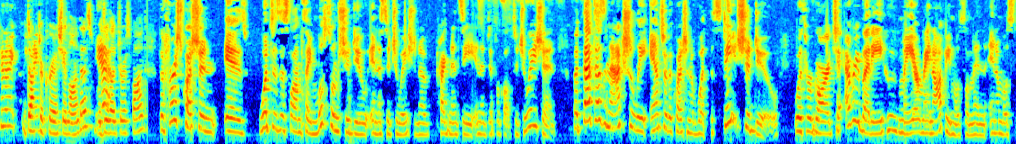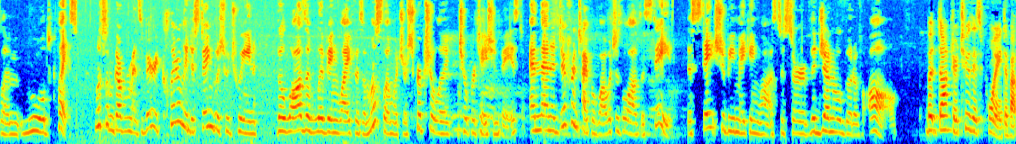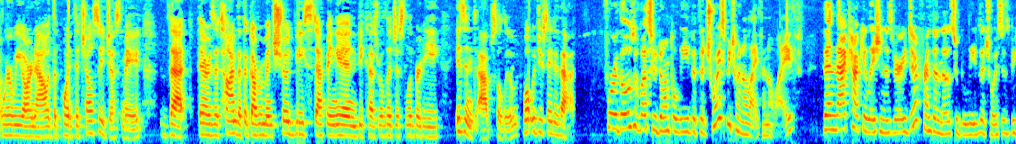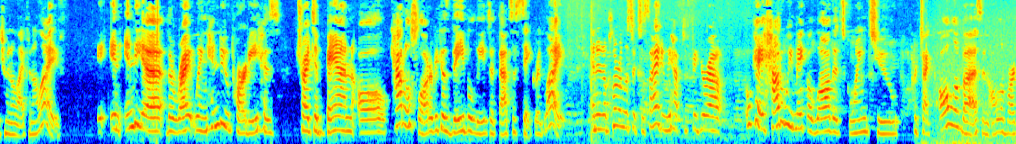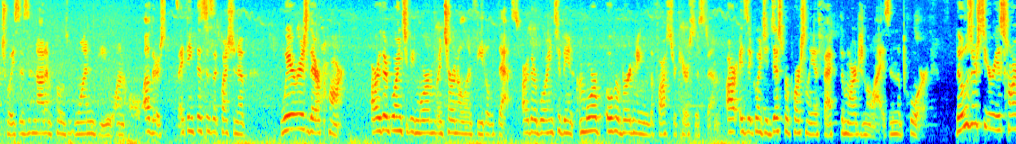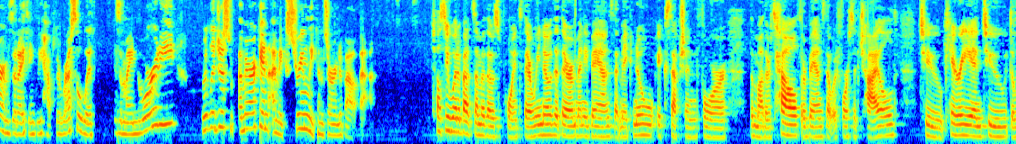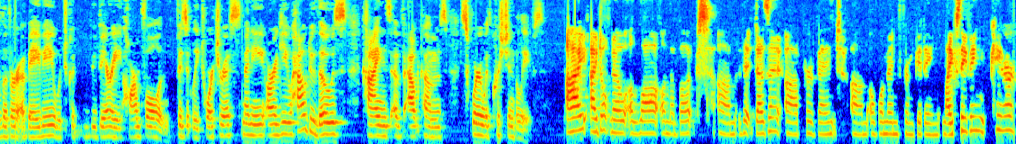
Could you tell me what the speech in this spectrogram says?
Can I, can Dr. Quraishi Lander, would yeah. you like to respond? The first question is, what does Islam say Muslims should do in a situation of pregnancy in a difficult situation? But that doesn't actually answer the question of what the state should do with regard to everybody who may or may not be Muslim in, in a Muslim ruled place. Muslim governments very clearly distinguish between the laws of living life as a Muslim, which are scriptural interpretation based, and then a different type of law, which is the law of the state. The state should be making laws to serve the general good of all but doctor, to this point about where we are now, the point that Chelsea just made, that there's a time that the government should be stepping in because religious liberty isn't absolute. What would you say to that? For those of us who don't believe it's a choice between a life and a life, then that calculation is very different than those who believe the choice is between a life and a life. In India, the right wing Hindu party has tried to ban all cattle slaughter because they believe that that's a sacred life. And in a pluralistic society, we have to figure out okay, how do we make a law that's going to protect all of us and all of our choices and not impose one view on all others? I think this is a question of where is there harm? Are there going to be more maternal and fetal deaths? Are there going to be more overburdening of the foster care system? Are, is it going to disproportionately affect the marginalized and the poor? Those are serious harms that I think we have to wrestle with. As a minority religious American, I'm extremely concerned about that. Chelsea, what about some of those points there? We know that there are many bans that make no exception for the mother's health or bans that would force a child to carry and to deliver a baby, which could be very harmful and physically torturous, many argue. How do those kinds of outcomes square with Christian beliefs? I, I don't know a law on the books um, that doesn't uh, prevent um, a woman from getting life saving care.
